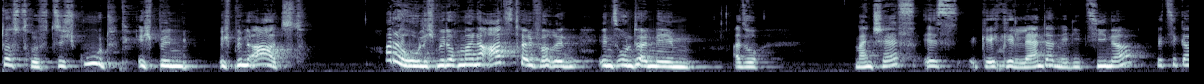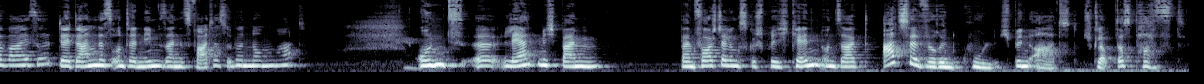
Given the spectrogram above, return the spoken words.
das trifft sich gut. Ich bin, ich bin Arzt. Ah, da hole ich mir doch meine Arzthelferin ins Unternehmen. Also mein Chef ist gelernter Mediziner, witzigerweise, der dann das Unternehmen seines Vaters übernommen hat und äh, lernt mich beim beim Vorstellungsgespräch kennen und sagt, Arzthelferin, cool, ich bin Arzt. Ich glaube, das passt.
